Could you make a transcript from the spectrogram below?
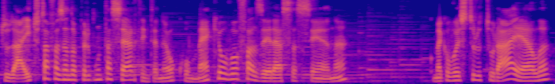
tu, aí tu tá fazendo a pergunta certa, entendeu? Como é que eu vou fazer essa cena? Como é que eu vou estruturar ela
